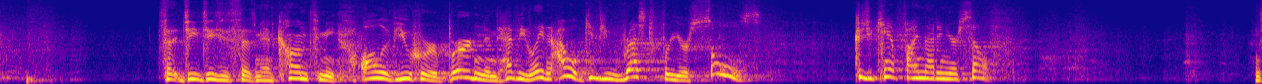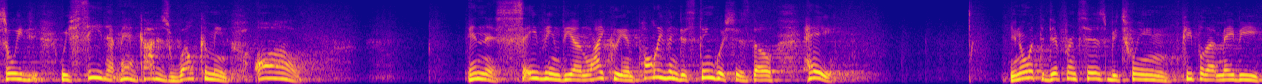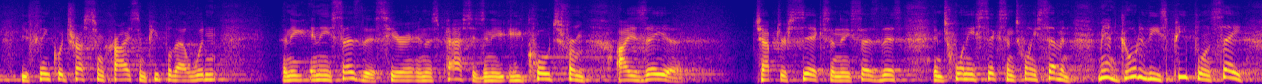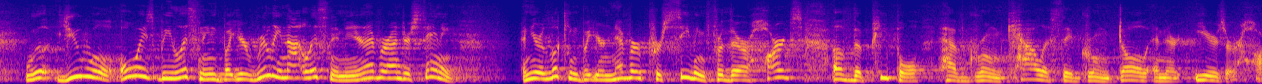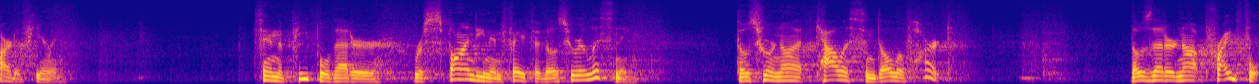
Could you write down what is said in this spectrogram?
So Jesus says, Man, come to me, all of you who are burdened and heavy laden. I will give you rest for your souls. Because you can't find that in yourself. And so we, we see that, man, God is welcoming all in this, saving the unlikely. And Paul even distinguishes, though, hey, you know what the difference is between people that maybe you think would trust in Christ and people that wouldn't? And he, and he says this here in this passage, and he, he quotes from Isaiah chapter 6, and he says this in 26 and 27. Man, go to these people and say, well, You will always be listening, but you're really not listening, and you're never understanding. And you're looking, but you're never perceiving, for their hearts of the people have grown callous, they've grown dull, and their ears are hard of hearing. Saying the people that are responding in faith are those who are listening, those who are not callous and dull of heart, those that are not prideful,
